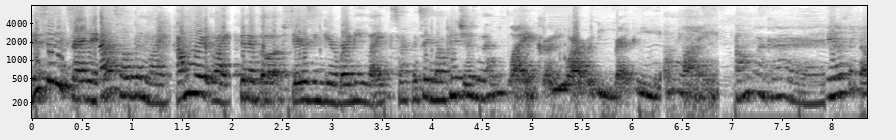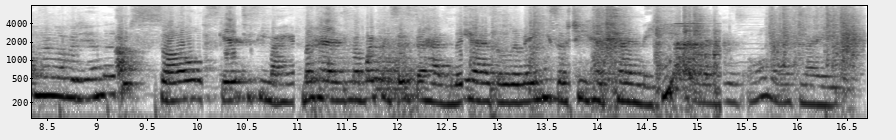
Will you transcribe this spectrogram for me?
this is exciting. I told them like I'm like gonna go upstairs and get ready like so I can take my pictures and I was like, girl, you already ready. I'm like, oh my god. You don't think I'm wearing my pajama? I'm so scared to see my hair because my boyfriend's sister has he has a little baby, so she had turned the heat on. It was on last night.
